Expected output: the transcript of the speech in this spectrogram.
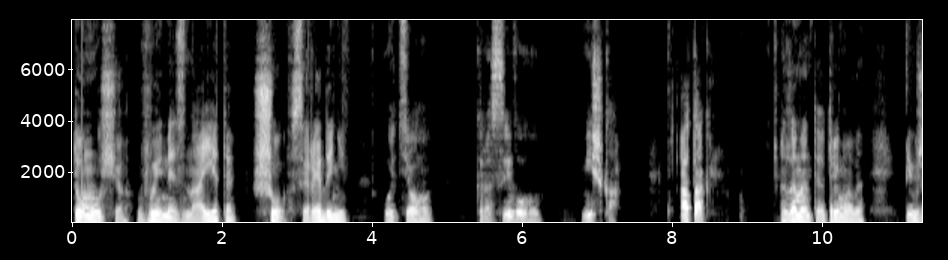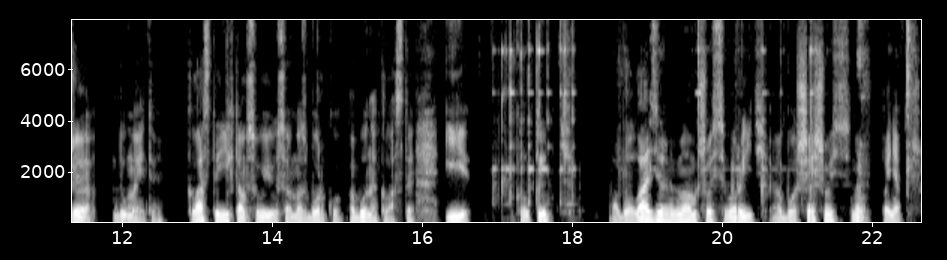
тому що ви не знаєте, що всередині оцього красивого мішка. А так, елементи отримали і вже думаєте, класти їх там в свою самозборку або не класти. І крутить, або лазер нам щось варить, або ще щось. Ну, понятно, що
